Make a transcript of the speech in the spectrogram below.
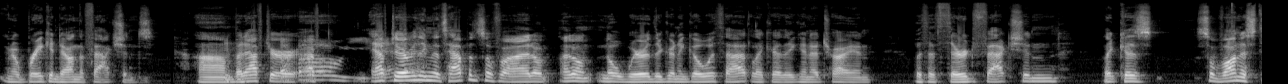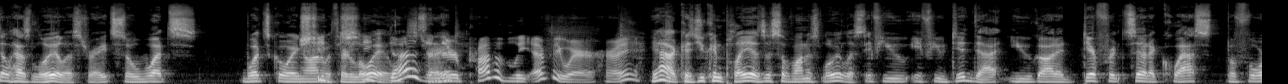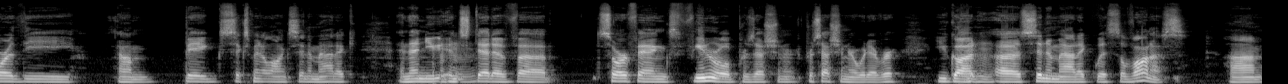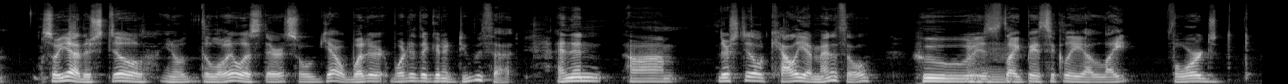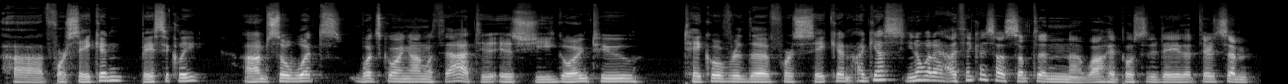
you know, breaking down the factions. Um, But after after oh, yeah. after everything that's happened so far, I don't I don't know where they're going to go with that. Like, are they going to try and with a third faction? Like, because Sylvanas still has loyalists, right? So what's what's going on She- with her loyalists? does, and they're probably everywhere, right? Yeah, because you can play as a Sylvanas loyalist. If you if you did that, you got a different set of quests before the um, big six minute long cinematic, and then you instead of uh, Saurfang's funeral procession or, procession or whatever, you got a cinematic with Sylvanas. Um, so yeah, there's still you know the loyalists there. So yeah, what are what are they going to do with that? And then um, there's still Calia Menethil, who is like basically a light forged uh, Forsaken, basically. Um, so what's what's going on with that? Is she going to take over the Forsaken? I guess you know what. I, I think I saw something uh, Wowhead posted today that there's some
